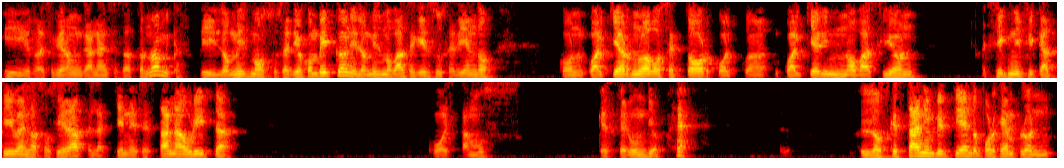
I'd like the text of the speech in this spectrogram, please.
y recibieron ganancias astronómicas. Y lo mismo sucedió con Bitcoin y lo mismo va a seguir sucediendo con cualquier nuevo sector, cualquier innovación significativa en la sociedad. quienes están ahorita, o estamos, que es gerundio, los que están invirtiendo, por ejemplo, en,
